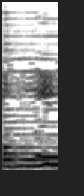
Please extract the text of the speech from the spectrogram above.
咦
